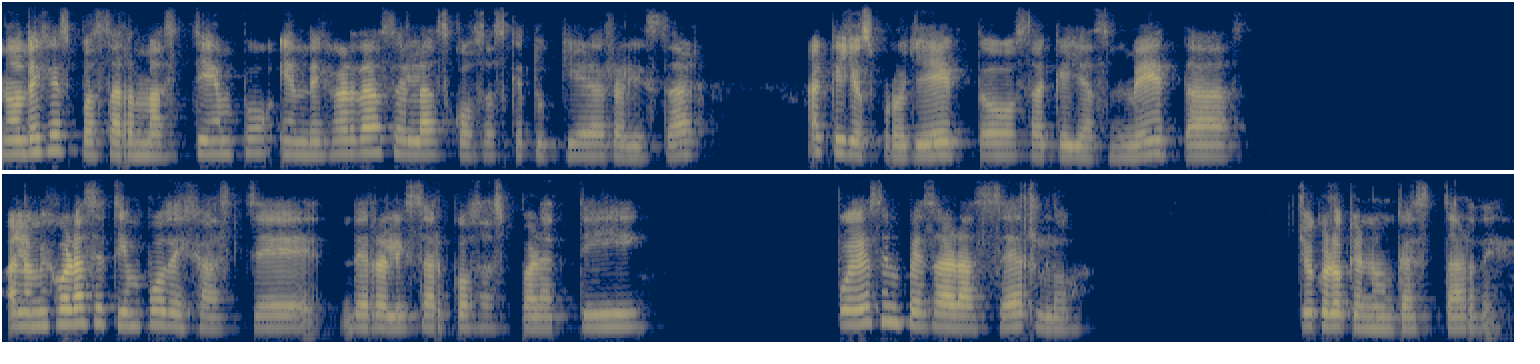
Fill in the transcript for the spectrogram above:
no dejes pasar más tiempo en dejar de hacer las cosas que tú quieres realizar, aquellos proyectos, aquellas metas. A lo mejor hace tiempo dejaste de realizar cosas para ti. Puedes empezar a hacerlo. Yo creo que nunca es tarde.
